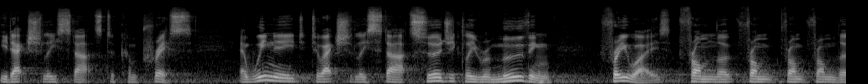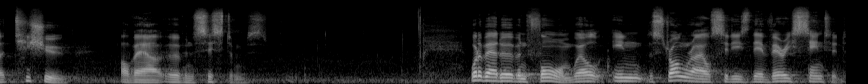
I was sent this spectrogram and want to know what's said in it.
It actually starts to compress. And we need to actually start surgically removing freeways from the, from, from, from the tissue of our urban systems. What about urban form? Well, in the strong rail cities, they're very centred.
